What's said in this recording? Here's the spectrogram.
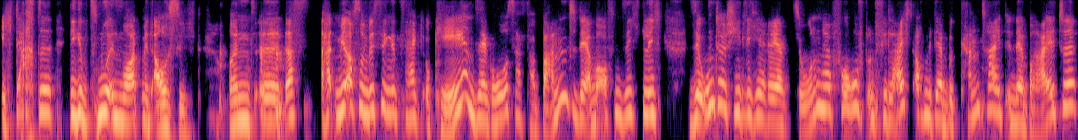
Ich dachte, die gibt's nur in Mord mit Aussicht. Und äh, das hat mir auch so ein bisschen gezeigt, okay, ein sehr großer Verband, der aber offensichtlich sehr unterschiedliche Reaktionen hervorruft und vielleicht auch mit der Bekanntheit in der Breite,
